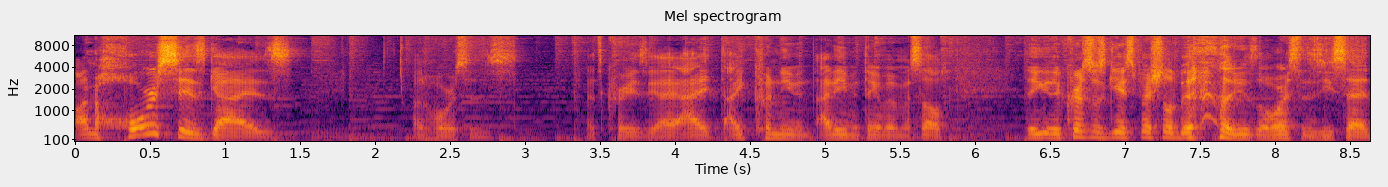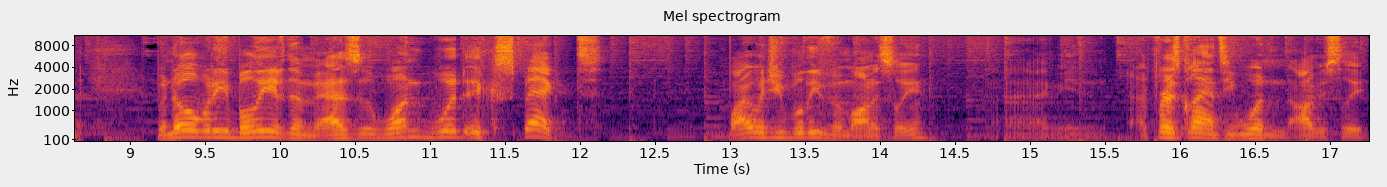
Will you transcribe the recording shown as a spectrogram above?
On horses, guys. On horses. That's crazy. I, I, I couldn't even, I didn't even think of it myself. The, the crystals gave special abilities to horses, he said. But nobody believed him, as one would expect. Why would you believe him, honestly? I mean, at first glance, he wouldn't, obviously.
